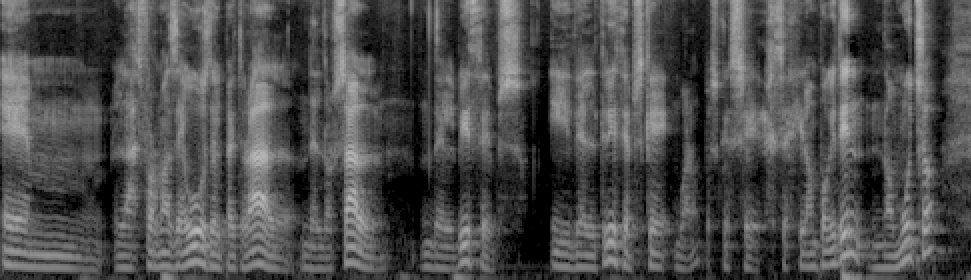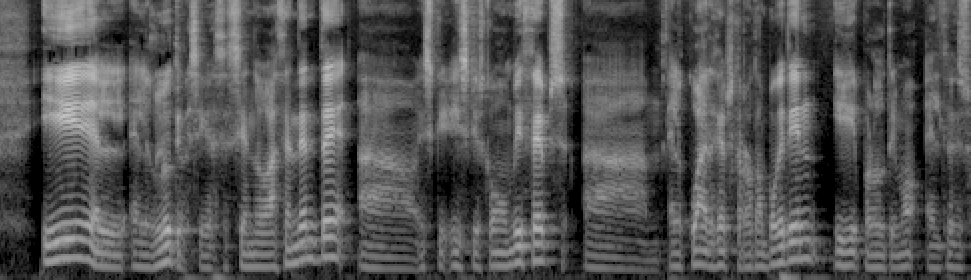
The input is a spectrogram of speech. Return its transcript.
Em, las formas de US del pectoral, del dorsal, del bíceps y del tríceps, que, bueno, pues que se gira un poquitín, no mucho. Y el, glúteo que sigue siendo ascendente, uh, isquios como un bíceps, el cuádriceps que rota un poquitín y por último el tríceps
